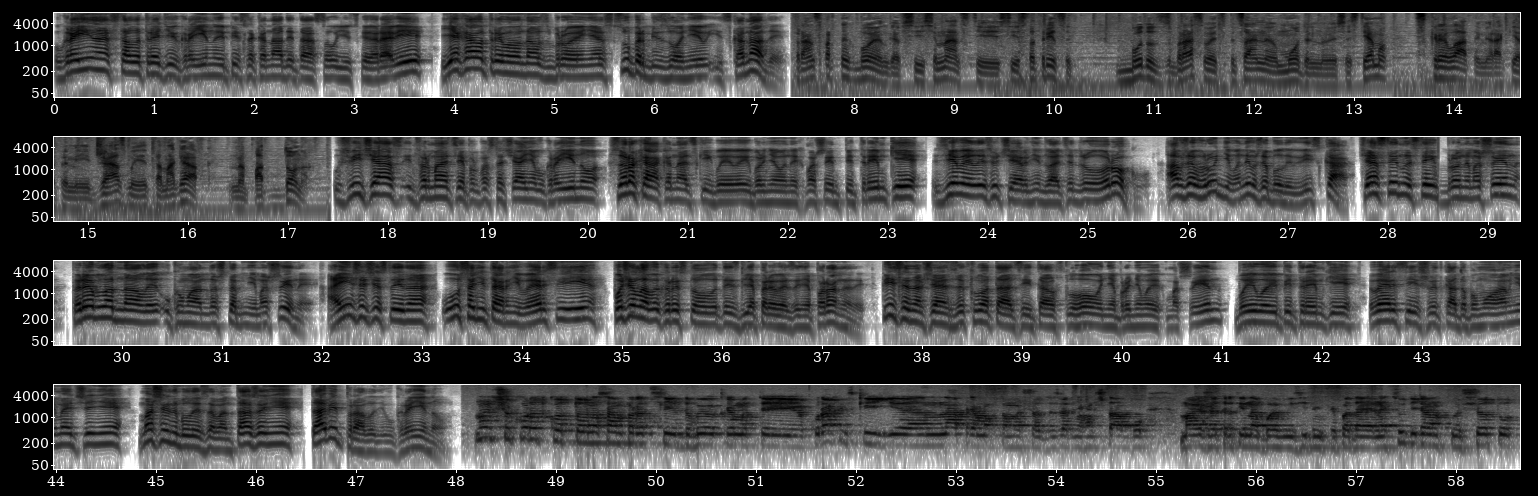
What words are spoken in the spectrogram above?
Україна стала третьою країною після Канади та Саудівської Аравії, яка отримала на озброєння супербізонів із Канади. транспортных Боингов Си-17 и Си-130 будут сбрасывать специальную модульную систему с крылатыми ракетами «Джазмы» и «Томагавк» на поддонах. У свій час інформація про постачання в Україну 40 канадських бойових броньованих машин підтримки з'явились у червні 22-го року. А вже в грудні вони вже були в військах. Частину з цих бронемашин переобладнали у командно-штабні машини, а інша частина у санітарній версії почала використовуватись для перевезення поранених. Після навчань з експлуатації та обслуговування броньових машин бойової підтримки версії швидка допомога в Німеччині машини були завантажені та відправлені в Україну. Ну, якщо коротко, то насамперед слід виокремити Курахівський напрямок, тому що зі зведення генштабу майже третина бойових зіткнень припадає на цю ділянку. Що тут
